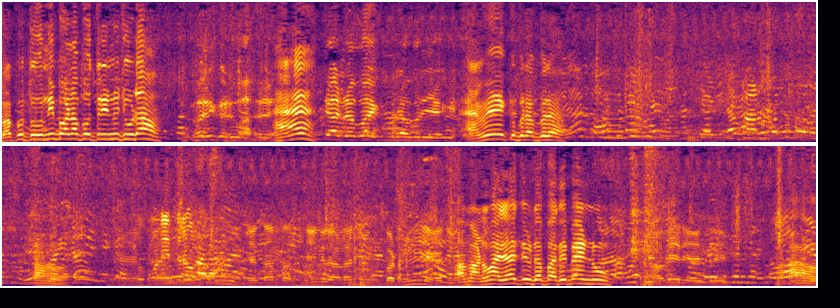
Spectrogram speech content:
ਬਾਪੂ ਤੂੰ ਨਹੀਂ ਪਾਉਣਾ ਪੁੱਤਰੀ ਨੂੰ ਚੂੜਾ? ਹੈ? ਤੁਹਾਡਾ ਭਾਈ ਬਰਾਬਰ ਹੀ ਹੈਗੇ। ਐਵੇਂ ਇੱਕ ਬਰਾਬਰ ਆ? ਆਹੋ। ਜਿੱਦਾਂ ਮਰਜ਼ੀ ਕਰਾ ਲੈ ਜੀ ਬਟਨ ਵੀ ਹੈਗਾ ਜੀ। ਆ ਮਾਣੋ ਆ ਜਾ ਚੂੜਾ ਪਾ ਦੇ ਭੈਣ ਨੂੰ। ਆਵੇ ਰਿਹਾ ਇੱਧਰ ਆਹੋ।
